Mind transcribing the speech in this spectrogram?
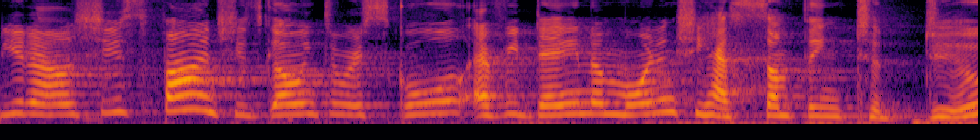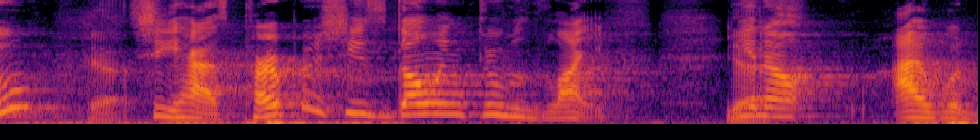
you know, she's fine. She's going to her school every day in the morning. She has something to do. Yes. She has purpose. She's going through life. Yes. You know, I would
